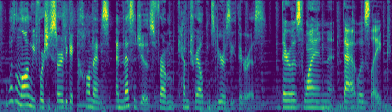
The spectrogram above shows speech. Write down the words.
it wasn't long before she started to get comments and messages from chemtrail conspiracy theorists. There was one that was like,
